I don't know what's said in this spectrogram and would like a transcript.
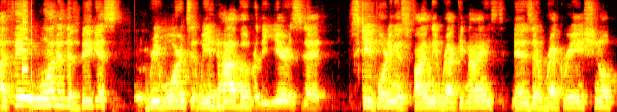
I think one of the biggest rewards that we have over the years that skateboarding is finally recognized is a recreational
